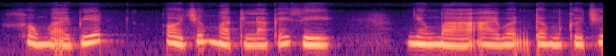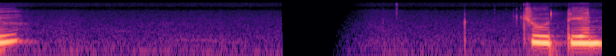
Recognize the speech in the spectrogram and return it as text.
Không ai biết ở trước mặt là cái gì, nhưng mà ai bận tâm cơ chứ. Chu Tiên,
